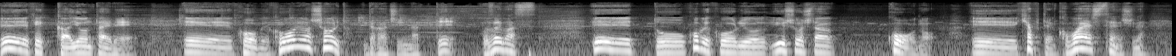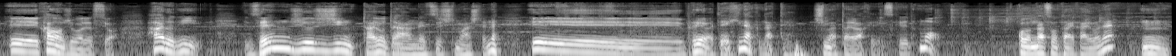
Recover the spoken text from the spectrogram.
えー結果4対0、えー神戸広陵勝利といった形になってございます。えーっと、神戸広陵優勝した校の、えーキャプテン小林選手ね、えー彼女はですよ、春に前十字靭帯を断裂しましてね、えープレーはできなくなってしまったわけですけれども、この夏の大会はね、うん、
